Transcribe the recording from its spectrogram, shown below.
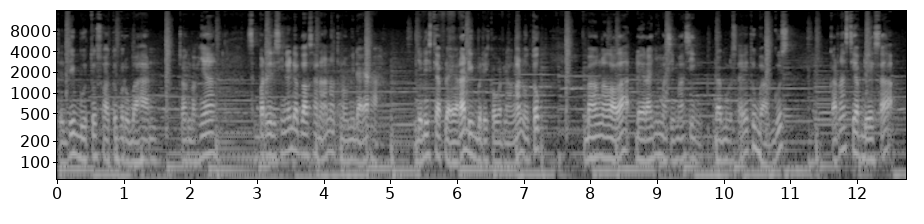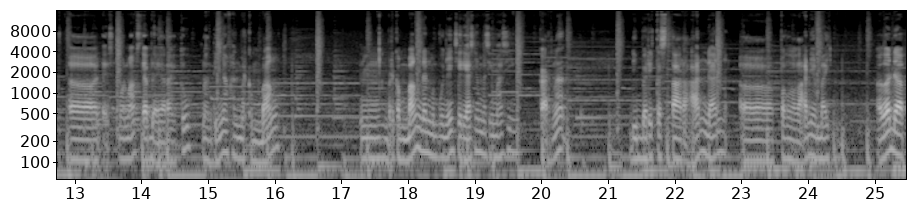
Jadi butuh suatu perubahan. Contohnya seperti di sini ada pelaksanaan otonomi daerah. Jadi setiap daerah diberi kewenangan untuk mengelola daerahnya masing-masing. Dan menurut saya itu bagus karena setiap desa, eh, mohon maaf, setiap daerah itu nantinya akan berkembang, hmm, berkembang dan mempunyai ciri khasnya masing-masing. Karena diberi kesetaraan dan eh, pengelolaan yang baik. Lalu ada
